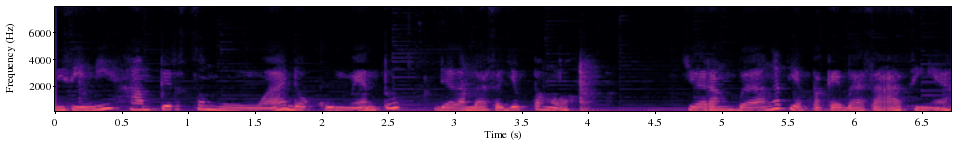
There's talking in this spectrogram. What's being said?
di sini hampir semua dokumen tuh dalam bahasa Jepang loh. Jarang banget yang pakai bahasa asing ya.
